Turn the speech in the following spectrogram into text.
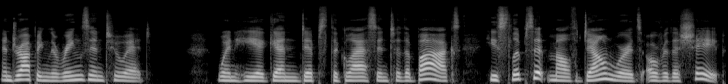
and dropping the rings into it. When he again dips the glass into the box he slips it mouth downwards over the shape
